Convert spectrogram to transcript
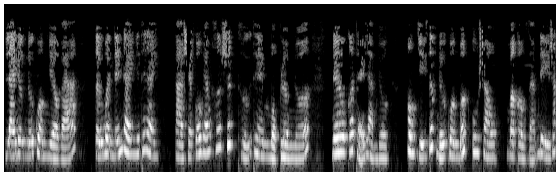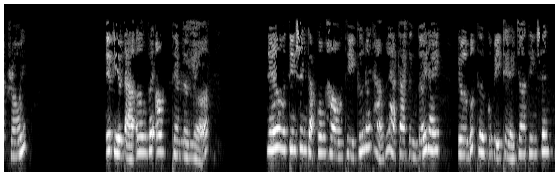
lại được nữ quân nhờ vả, tự mình đến đây như thế này, ta sẽ cố gắng hết sức thử thêm một lần nữa, nếu có thể làm được, không chỉ giúp nữ quân bớt u sầu, mà còn giảm đi rắc rối. Tiểu Kiều tạ ơn với ông thêm lần nữa. Nếu tiên sinh gặp quân hầu thì cứ nói thẳng là ta từng tới đây, đưa bức thư của bị trệ cho tiên sinh.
